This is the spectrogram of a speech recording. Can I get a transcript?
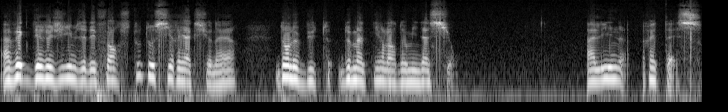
avec des régimes et des forces tout aussi réactionnaires dans le but de maintenir leur domination. Aline Rettes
